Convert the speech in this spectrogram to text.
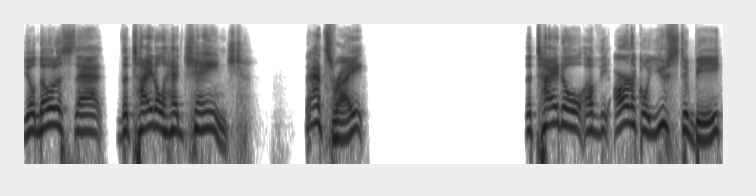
you'll notice that the title had changed. That's right. The title of the article used to be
